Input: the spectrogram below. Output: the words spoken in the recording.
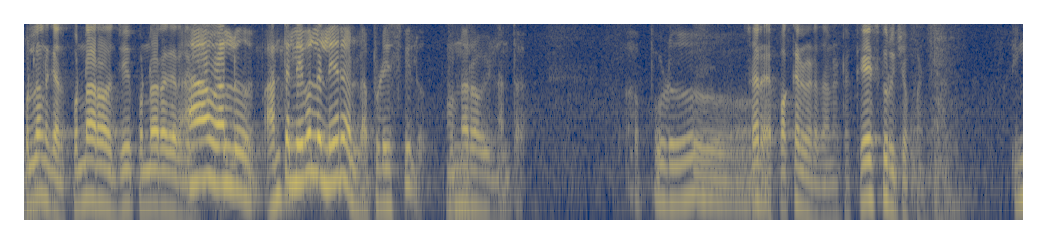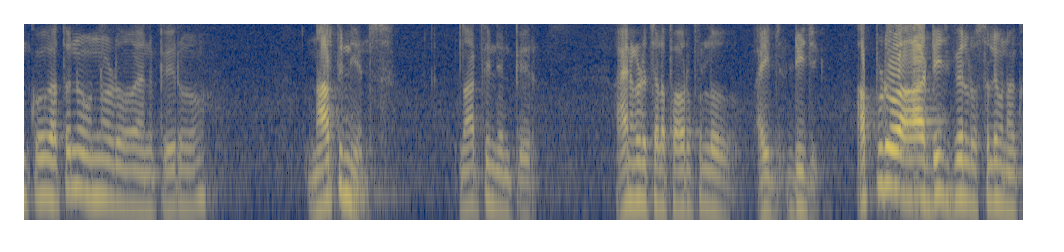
పుల్లన్న కాదు పున్నారావు జే పున్నారావు గారు వాళ్ళు అంత లెవెల్లో లేరు వాళ్ళు అప్పుడు ఎస్పీలో పునరావు వీళ్ళంతా. అప్పుడు సరే పక్కన పెడదాం కేసు గురించి చెప్పండి. ఇంకో అతను ఉన్నాడు ఆయన పేరు నార్త్ ఇండియన్స్ నార్త్ ఇండియన్ పేరు. ఆయన కూడా చాలా పవర్ఫుల్ ఐ డీజీ అప్పుడు ఆ డీజీ పేర్లు వస్తలేవు నాకు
